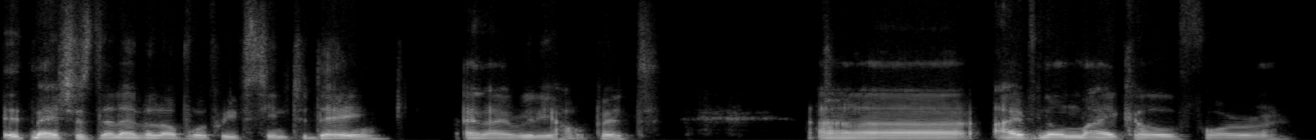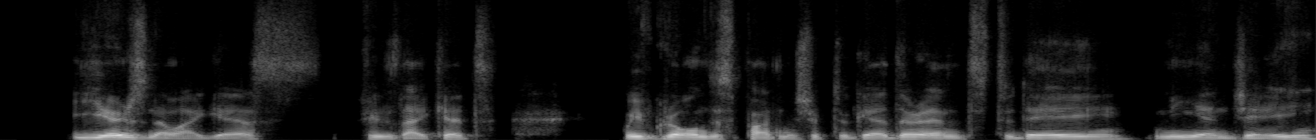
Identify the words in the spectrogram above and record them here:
It matches the level of what we've seen today, and I really hope it. Uh, I've known Michael for years now, I guess. Feels like it. We've grown this partnership together, and today, me and Jay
